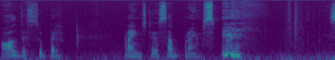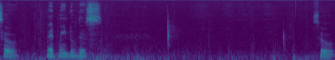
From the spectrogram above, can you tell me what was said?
all the super primes to sub primes. So let me do this. So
